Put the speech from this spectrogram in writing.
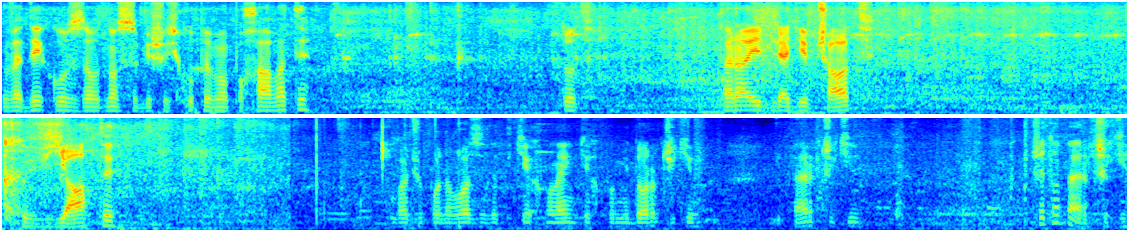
Ведику, заодно собі щось купимо похавати. Тут рай для дівчат. Кв'яти. Бачу, понавозили таких маленьких помідорчиків і перчиків. Чи то перчики?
